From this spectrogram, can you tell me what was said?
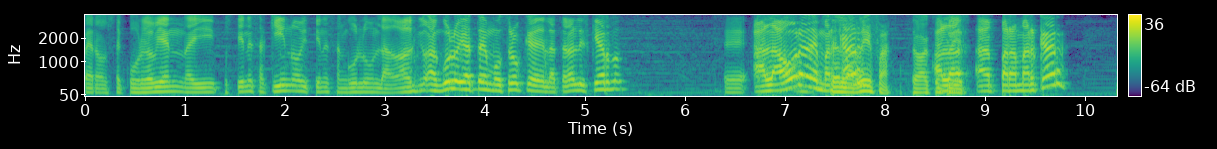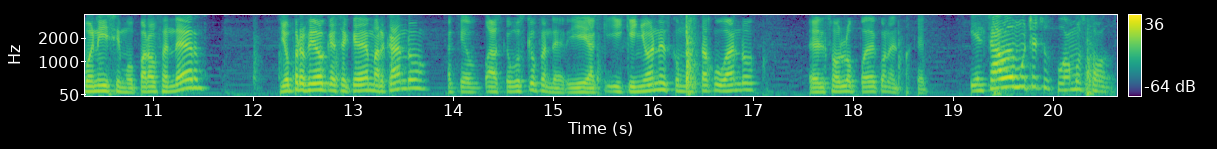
pero se cubrió bien ahí. Pues tienes Aquino y tienes Angulo a un lado. Ang- Angulo ya te demostró que de lateral izquierdo, eh, a la hora de Se la marcar, rifa. Te va a a cumplir. la- a- para marcar, buenísimo. Para ofender, yo prefiero que se quede marcando a que, a que busque ofender. Y, aquí- y Quiñones, como está jugando, él solo puede con el paquete. Y el sábado, muchachos, jugamos todos.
